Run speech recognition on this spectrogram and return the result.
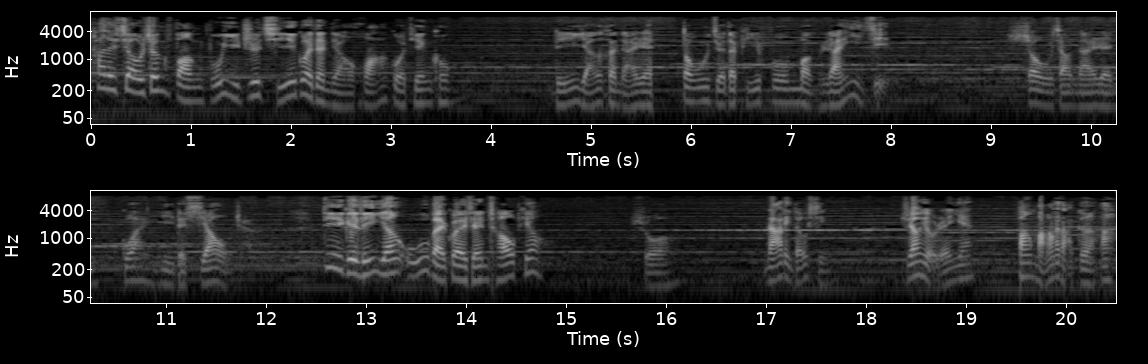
他的笑声仿佛一只奇怪的鸟划过天空。林阳和男人都觉得皮肤猛然一紧。瘦小男人。怪异的笑着，递给林阳五百块钱钞票，说：“哪里都行，只要有人烟，帮忙了，大哥啊！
